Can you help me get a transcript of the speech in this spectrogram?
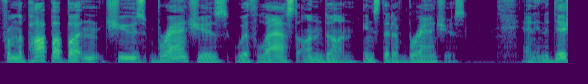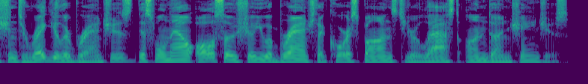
From the pop-up button, choose Branches with Last Undone instead of Branches. And in addition to regular branches, this will now also show you a branch that corresponds to your last undone changes.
